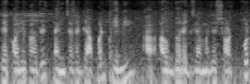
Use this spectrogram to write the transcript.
जे क्वालिफाय होतील त्यांच्यासाठी आपण तिन्ही आउटडोर एक्झाममध्ये शॉर्टपुट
